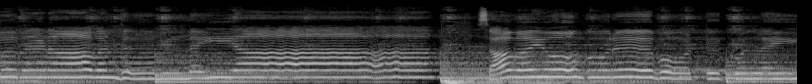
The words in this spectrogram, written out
காப்பவனா வந்து இல்லையா சவையோ குரு போட்டு கொள்ளையா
